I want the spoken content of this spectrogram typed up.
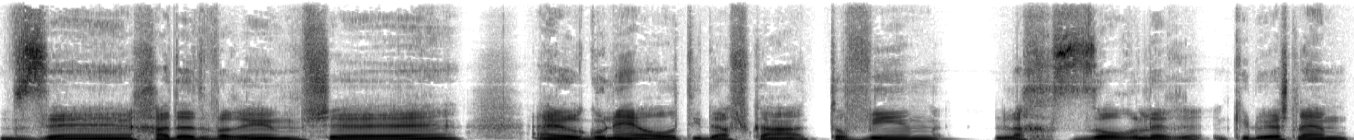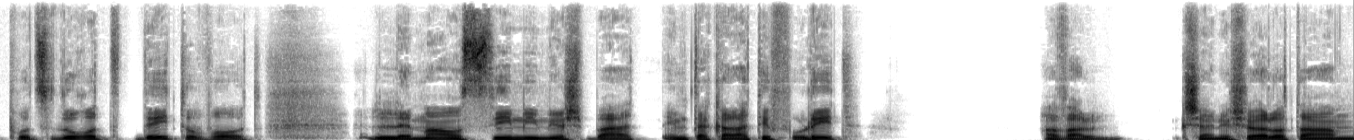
זה אחד הדברים שהארגוני האוטי דווקא טובים לחזור, ל... כאילו יש להם פרוצדורות די טובות למה עושים אם יש בה, עם תקלה תפעולית. אבל כשאני שואל אותם,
